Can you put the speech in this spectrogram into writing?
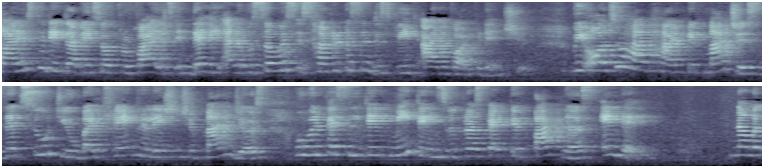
Kayastha database of profiles in Delhi and our service is 100% discreet and confidential. We also have hand-picked matches that suit you by trained relationship managers who will facilitate meetings with prospective partners in Delhi. Number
